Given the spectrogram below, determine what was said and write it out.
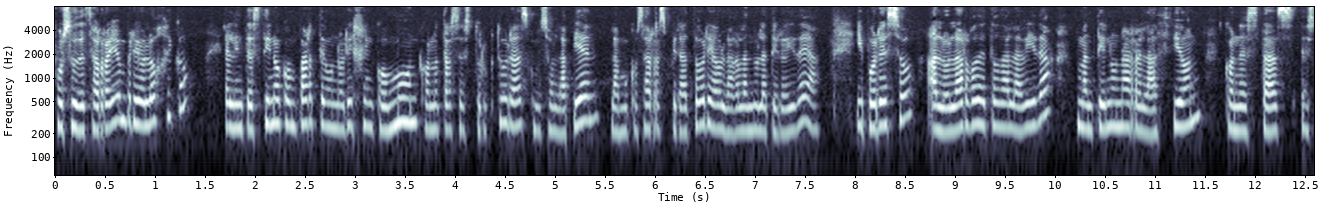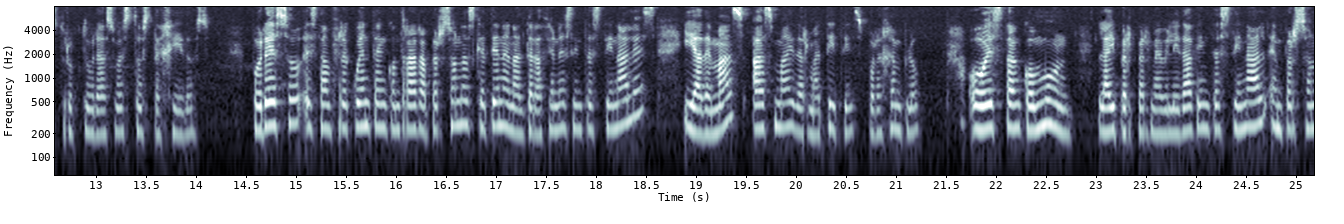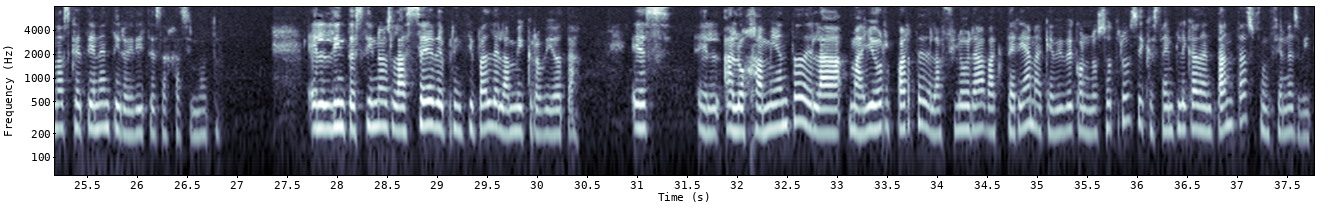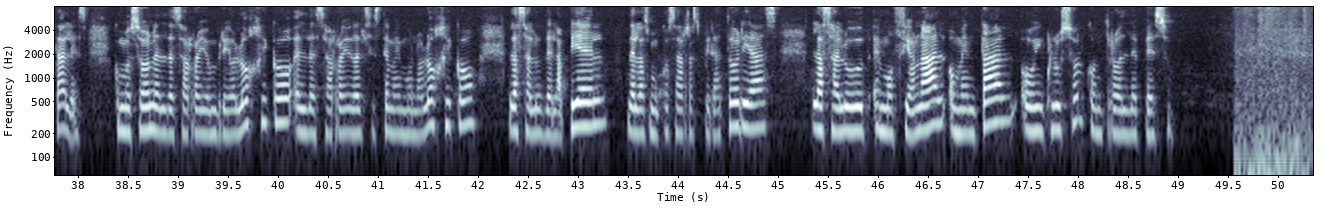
Por su desarrollo embriológico, el intestino comparte un origen común con otras estructuras como son la piel, la mucosa respiratoria o la glándula tiroidea y por eso a lo largo de toda la vida mantiene una relación con estas estructuras o estos tejidos. Por eso es tan frecuente encontrar a personas que tienen alteraciones intestinales y además asma y dermatitis, por ejemplo. O es tan común la hiperpermeabilidad intestinal en personas que tienen tiroiditis de Hashimoto. El intestino es la sede principal de la microbiota. Es el alojamiento de la mayor parte de la flora bacteriana que vive con nosotros y que está implicada en tantas funciones vitales, como son el desarrollo embriológico, el desarrollo del sistema inmunológico, la salud de la piel, de las mucosas respiratorias, la salud emocional o mental o incluso el control de peso.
